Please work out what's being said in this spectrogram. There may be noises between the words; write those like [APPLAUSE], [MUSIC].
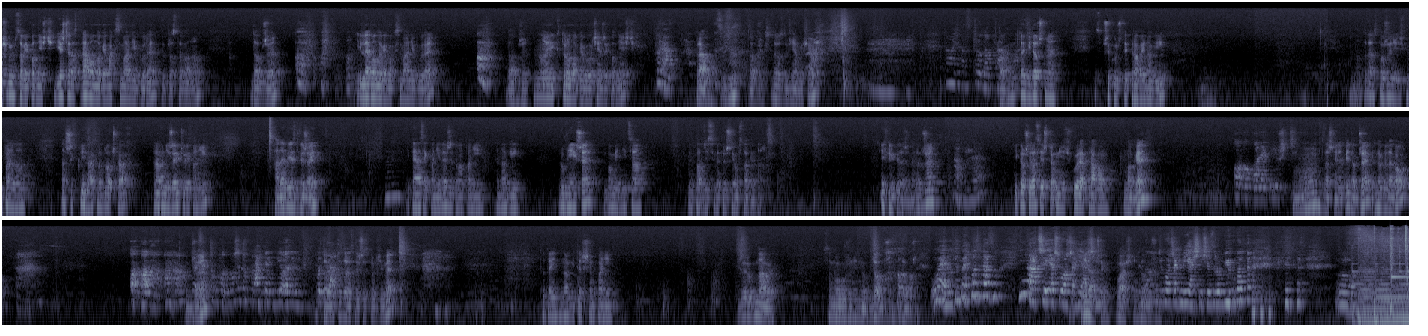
prosiłbym sobie podnieść jeszcze raz prawą nogę maksymalnie w górę, wyprostowaną. Dobrze. I lewą nogę maksymalnie w górę. Dobrze. No i którą nogę było ciężej podnieść? Brawo. Prawą. Mhm. Dobrze. Rozluźniamy się. No Tak, no tutaj widoczny jest przykurcz tej prawej nogi. No to teraz położyliśmy Panią na naszych klinach, na bloczkach. Prawy niżej, czuje Pani, a lewy jest wyżej. I teraz jak Pani leży, to ma Pani te nogi równiejsze, bo miednica jest bardziej symetrycznie ustawiona. I chwilkę leżymy, dobrze? Dobrze. I proszę raz jeszcze unieść w górę prawą nogę. O, o, o, lepiej już idzie. Mm, znacznie lepiej, dobrze. I nogę lewą. O, o, o, aha. Dobrze. Tą podnoszę, to prawie biorę Dobra, to zaraz to jeszcze sprawdzimy. Tutaj nogi też się Pani wyrównały. Samo ułożenie nóg. Dobrze, dobrze. Łe, no to będzie od razu inaczej, aż w oczach jaśniej. Inaczej, właśnie, No, dobrze. w oczach mi jaśniej się zrobiło. [LAUGHS] o.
